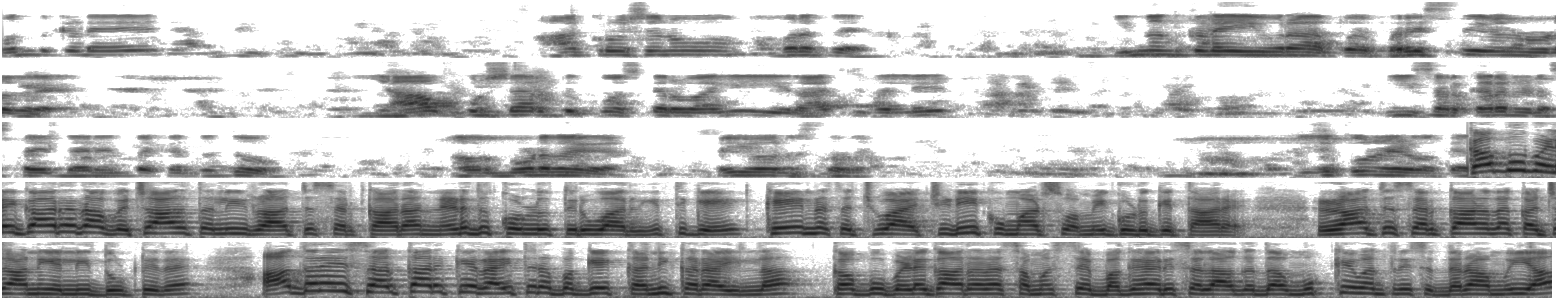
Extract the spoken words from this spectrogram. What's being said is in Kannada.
ಒಂದು ಕಡೆ ಆಕ್ರೋಶನೂ ಬರುತ್ತೆ. ಇನ್ನೊಂದು ಕಡೆ ಇವರ ಪರಿಸ್ಥಿತಿಗಳನ್ನ ನೋಡಿದ್ರೆ ಯಾವ ಪುರುಷಾರ್ಥಕ್ಕೋಸ್ಕರವಾಗಿ ಈ ರಾಜ್ಯದಲ್ಲಿ ಈ ಸರ್ಕಾರ ನಡೆಸ್ತಾ ಇದ್ದಾರೆ ಅಂತಕ್ಕಂಥದ್ದು ಅವ್ರು ನೋಡಿದಾಗ ಅಯ್ಯೋ ಅನಿಸ್ತದೆ ಕಬ್ಬು ಬೆಳೆಗಾರರ ವಿಚಾರದಲ್ಲಿ ರಾಜ್ಯ ಸರ್ಕಾರ ನಡೆದುಕೊಳ್ಳುತ್ತಿರುವ ರೀತಿಗೆ ಕೇಂದ್ರ ಸಚಿವ ಎಚ್ ಡಿ ಕುಮಾರಸ್ವಾಮಿ ಗುಡುಗಿದ್ದಾರೆ. ರಾಜ್ಯ ಸರ್ಕಾರದ ಖಜಾನೆಯಲ್ಲಿ ದುಡ್ಡಿದೆ. ಆದರೆ ಸರ್ಕಾರಕ್ಕೆ ರೈತರ ಬಗ್ಗೆ ಕನಿಕರ ಇಲ್ಲ. ಕಬ್ಬು ಬೆಳೆಗಾರರ ಸಮಸ್ಯೆ ಬಗೆಹರಿಸಲಾಗದ ಮುಖ್ಯಮಂತ್ರಿ ಸಿದ್ದರಾಮಯ್ಯ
